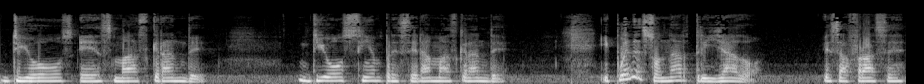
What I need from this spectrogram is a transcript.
Dios es más grande. Dios siempre será más grande. Y puede sonar trillado esa frase,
